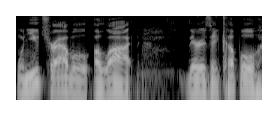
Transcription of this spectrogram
When you travel a lot, there is a couple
